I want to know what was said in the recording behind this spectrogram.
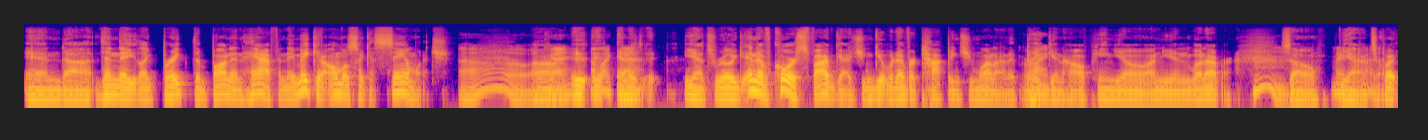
and uh, then they like break the bun in half, and they make it almost like a sandwich. Oh, uh, okay, it, I like that. It, yeah, it's really good. And of course, Five Guys, you can get whatever toppings you want on it bacon, right. jalapeno, onion, whatever. Hmm. So, Maybe yeah, it's that. quite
